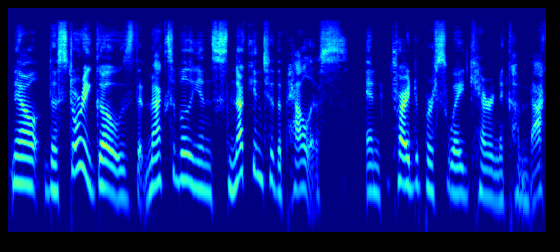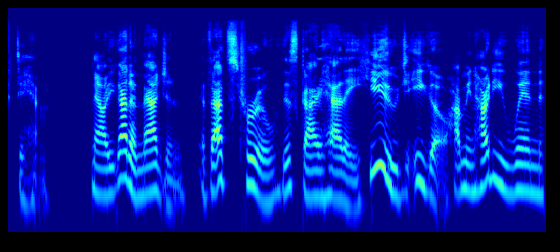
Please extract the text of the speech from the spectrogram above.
Now, the story goes that Maximilian snuck into the palace and tried to persuade Karen to come back to him. Now, you got to imagine, if that's true, this guy had a huge ego. I mean, how do you win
